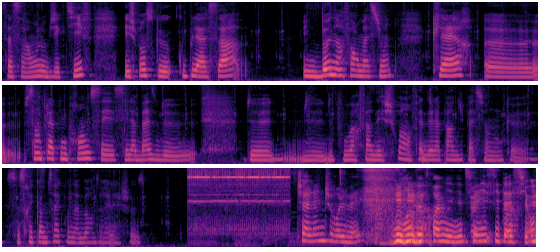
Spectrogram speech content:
Ça, c'est vraiment l'objectif. Et je pense que couplé à ça, une bonne information, clair, simple à comprendre, c'est la base de, de, pouvoir faire des choix en fait de la part du patient. Donc ce serait comme ça qu'on aborderait la chose. Challenge relevé, moins de 3 minutes, félicitations.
